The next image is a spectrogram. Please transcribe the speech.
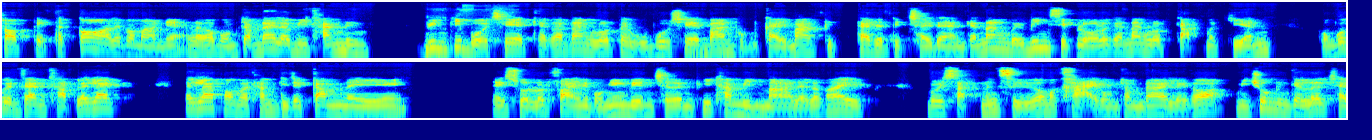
ชอบเตะตะกร้ออะไรประมาณเนี้ยแล้วก็ผมจำได้แล้วมีครั้งหนึ่ง วิ่งที่บัวเชษฐ์แกก็นั่งรถไปอูบัวเชษฐ์บ้านผมไกลมากติดแทบจะติดชายแดนแกนั่งไปวิ่งสิบโลแล้วก็นั่งรถกลับมาเขียน ผมก็เป็นแฟนคลับแรกๆแรกๆพอมาทำกิจกรรมในในส่วนรถไฟเนี่ยผมยังเรียนเชิญพี่คามินมาเลย แล้วก็ให้บริษัทหนังสือก็มาขายผมจำได้เลยก็มีช่วงหนึ่งแกเลิกใช้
